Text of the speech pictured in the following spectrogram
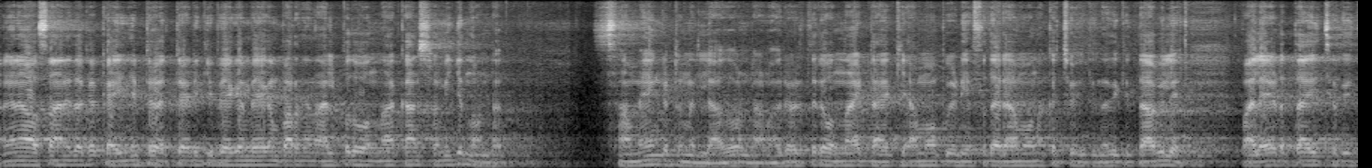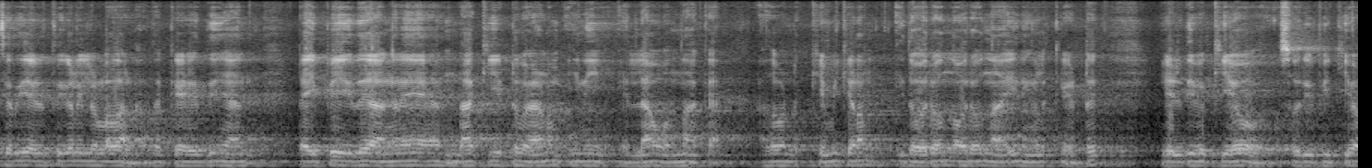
അങ്ങനെ അവസാനം ഇതൊക്കെ കഴിഞ്ഞിട്ട് ഒറ്റയടിക്ക് വേഗം വേഗം പറഞ്ഞ് നാൽപ്പത് ഒന്നാക്കാൻ ശ്രമിക്കുന്നുണ്ട്. സമയം കിട്ടുന്നില്ല. അതുകൊണ്ടാണ് ഓരോരുത്തർ ഒന്നായിട്ട് അയക്കാമോ പി ഡി എഫ് തരാമോ എന്നൊക്കെ ചോദിക്കുന്നത് കിതാബിൽ. പലയിടത്തായി ചെറിയ ചെറിയ എഴുത്തുകളിലുള്ളതാണ്. അതൊക്കെ എഴുതി ഞാൻ ടൈപ്പ് ചെയ്ത് അങ്ങനെ ഉണ്ടാക്കിയിട്ട് വേണം ഇനി എല്ലാം ഒന്നാക്കാൻ. അതുകൊണ്ട് ക്ഷമിക്കണം. ഇത് ഓരോന്നോരോന്നായി നിങ്ങൾ കേട്ട് എഴുതി വെക്കുകയോ സ്വരൂപിക്കുകയോ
